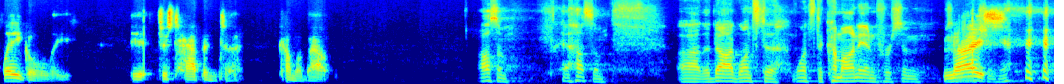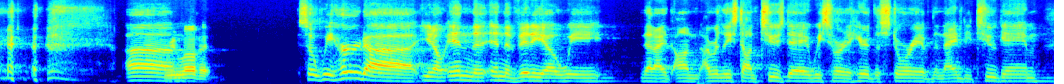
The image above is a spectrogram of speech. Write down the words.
play goalie. It just happened to come about. Awesome. Awesome. Uh, the dog wants to wants to come on in for some, some nice. um, we love it. So we heard, uh, you know, in the in the video we that I on I released on Tuesday, we sort of hear the story of the '92 game.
